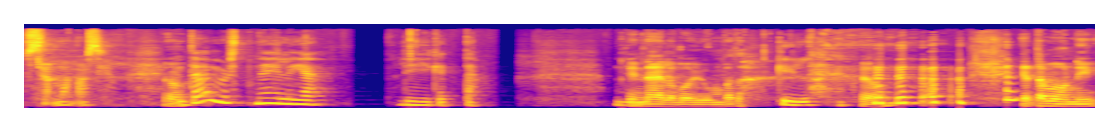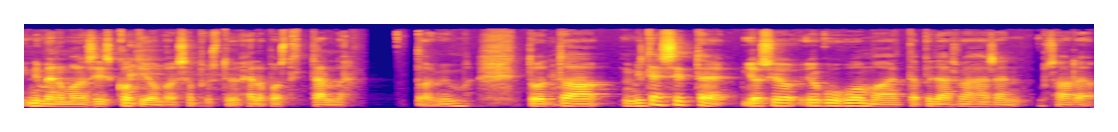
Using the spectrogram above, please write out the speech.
saman asian. Niin tämmöistä neljä liikettä. Niin, niin näillä voi jumpata. Kyllä. Joo. Ja tämä on nimenomaan siis kotioloissa pystyy helposti tällä toimimaan. Tuota, miten sitten, jos joku huomaa, että pitäisi vähän sen saada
